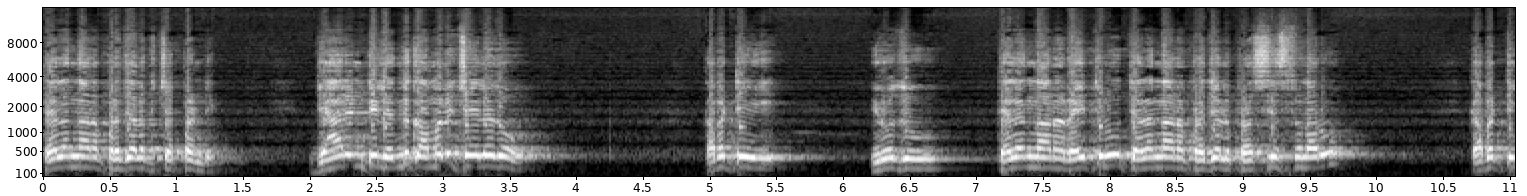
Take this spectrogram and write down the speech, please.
తెలంగాణ ప్రజలకు చెప్పండి. గ్యారంటీలు ఎందుకు అమలు చేయలేదో? కాబట్టి ఈరోజు తెలంగాణ రైతులు తెలంగాణ ప్రజలు ప్రశ్నిస్తున్నారు. కాబట్టి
